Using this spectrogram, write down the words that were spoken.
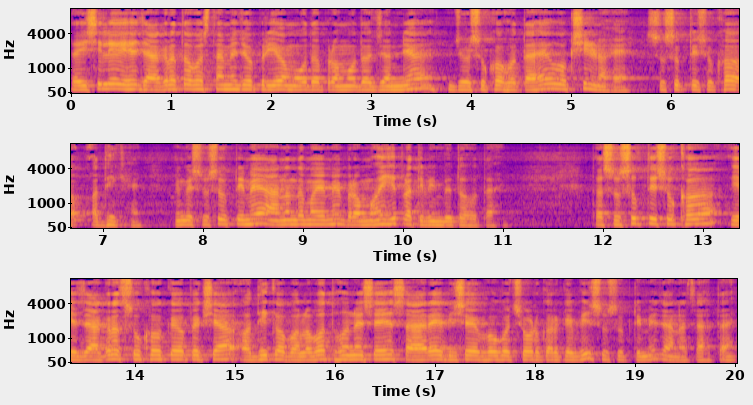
तो इसलिए यह जागृत अवस्था में जो प्रिय, मोद, प्रमोद, जन्य जो सुख होता है, वो क्षीण है। सुसुप्ति सुख अधिक है। क्योंकि सुसुप्ति में, आनंदमय में, ब्रह्म ही प्रतिबिंबित तो होता है। तो सुसुप्ति सुख, ये जागृत सुख के अपेक्षा अधिक बलवत् होने से सारे विषय भोग छोड़ करके भी सुसुप्ति में जाना चाहता है,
